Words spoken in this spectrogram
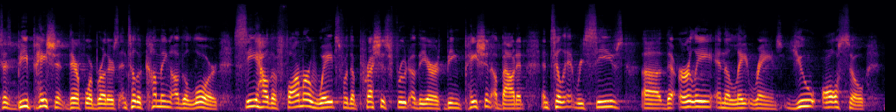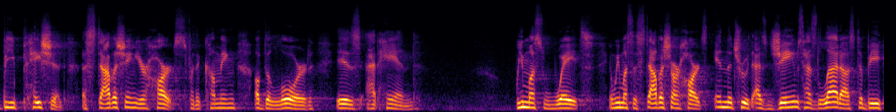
It says, Be patient, therefore, brothers, until the coming of the Lord. See how the farmer waits for the precious fruit of the earth, being patient about it until it receives uh, the early and the late rains. You also be patient, establishing your hearts, for the coming of the Lord is at hand. We must wait and we must establish our hearts in the truth as James has led us to be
